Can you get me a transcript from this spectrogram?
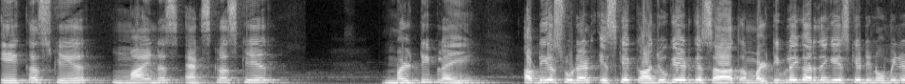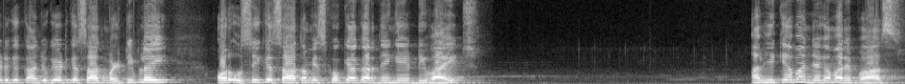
a का स्केयर माइनस एक्स का स्क्वेयर मल्टीप्लाई अब डियर स्टूडेंट इसके कांजुगेट के साथ हम मल्टीप्लाई कर देंगे। इसके डिनोमिनेटर के कांजुगेट के साथ मल्टीप्लाई और उसी के साथ हम इसको क्या कर देंगे? डिवाइड अब ये क्या बन जाएगा हमारे पास?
